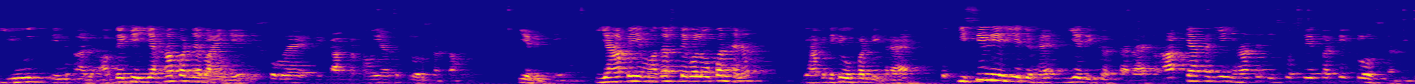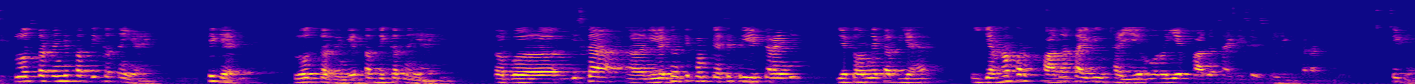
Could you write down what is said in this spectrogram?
use in अब देखिए, यहाँ पर जब आएँगे, इसको मैं एक काम करता हूँ, यहाँ से क्लोज करता हूँ। ये देखिए। यहाँ पे ये मदर्स टेबल ओपन है ना, यहाँ पे देखिए ऊपर दिख रहा है। तो इसीलिए ये जो है, ये दिक्कत कर रहा है। तो आप क्या करिए, यहाँ से इसको सेव करके क्लोज कर दीजिए। क्लोज कर देंगे, तब दिक्कत नहीं आएगी। ठीक है? क्लोज कर देंगे, तब दिक्कत नहीं आएगी। तब इसका रिलेशनशिप हम कैसे क्रिएट कराएँगे? ये तो हमने कर दिया है। तो यहाँ पर फादर्स आईडी उठाइए और ये फादर्स आईडी से इसको लिंक करा दीजिए। ठीक है?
